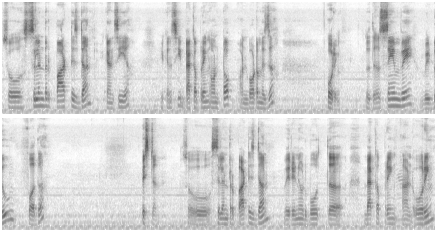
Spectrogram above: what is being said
So cylinder part is done. You can see here. You can see backup ring on top on bottom is the o-ring. So the same way we do for the piston so cylinder part is done. We renewed both the backup ring and o-ring.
